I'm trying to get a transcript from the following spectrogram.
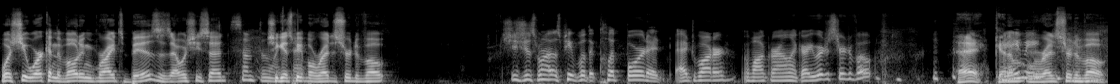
Was she working the voting rights biz? Is that what she said? Something She like gets that. people registered to vote. She's just one of those people with a clipboard at Edgewater, walk around like, "Are you registered to vote?" Hey, get them registered to vote.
